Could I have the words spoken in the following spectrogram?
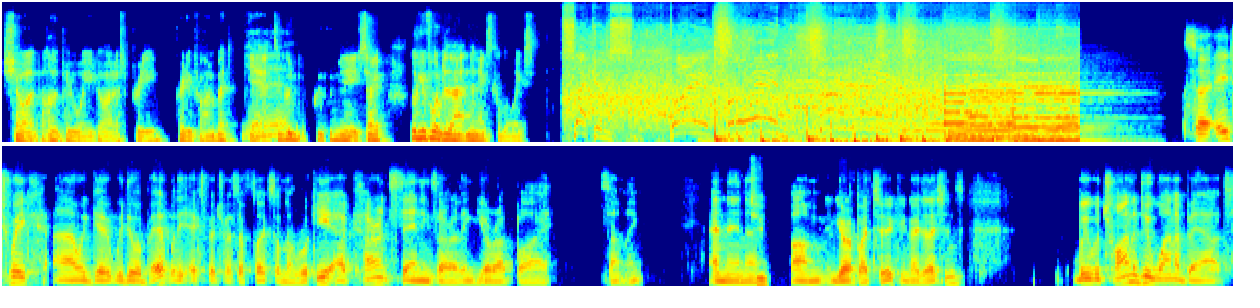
show other people what you got is pretty pretty fun. But yeah, it's a good, good community. So looking forward to that in the next couple of weeks. Seconds. Bryant for the win. So each week uh, we go we do a bet where the expert tries to flex on the rookie. Our current standings are I think you're up by something, and then uh, um you're up by two. Congratulations. We were trying to do one about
